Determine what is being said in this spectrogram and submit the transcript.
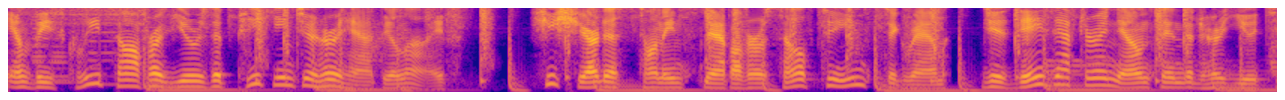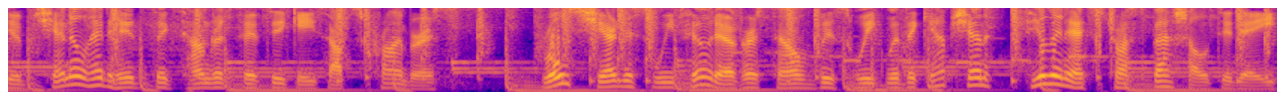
and these clips offer viewers a peek into her happy life. She shared a stunning snap of herself to Instagram just days after announcing that her YouTube channel had hit 650k subscribers. Rose shared a sweet photo of herself this week with the caption, feeling extra special today.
